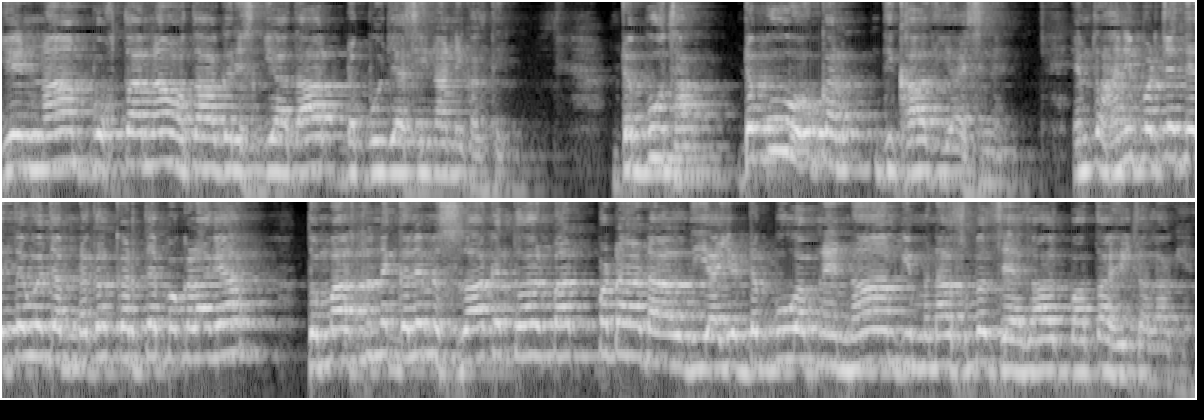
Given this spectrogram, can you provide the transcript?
ये नाम पुख्ता ना होता अगर इसकी आदात डब्बू जैसी ना निकलती। डब्बू था। डब्बू होकर दिखा दिया इसने। इम्तहानी पर्चे देते हुए जब नकल करते पकड़ा गया तो मास्टर ने गले में सजा के तौर पर पटा डाल दिया। ये डब्बू अपने नाम की मुनासिबत से आज़ाद पाता ही चला गया।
